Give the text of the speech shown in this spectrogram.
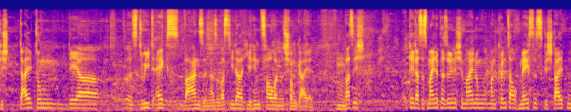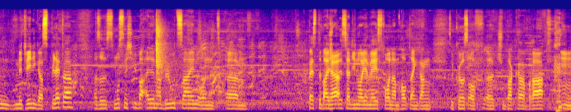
Gestaltung der äh, Street Eggs, Wahnsinn. Also was die da hier hinzaubern, ist schon geil. Was ich Okay, das ist meine persönliche Meinung. Man könnte auch Maces gestalten mit weniger Splatter. Also es muss nicht überall immer Blut sein. Und ähm, beste Beispiel Ja. ist ja die neue Mace vorne am Haupteingang, The Curse of äh, Chewbacca Bra. Mhm.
